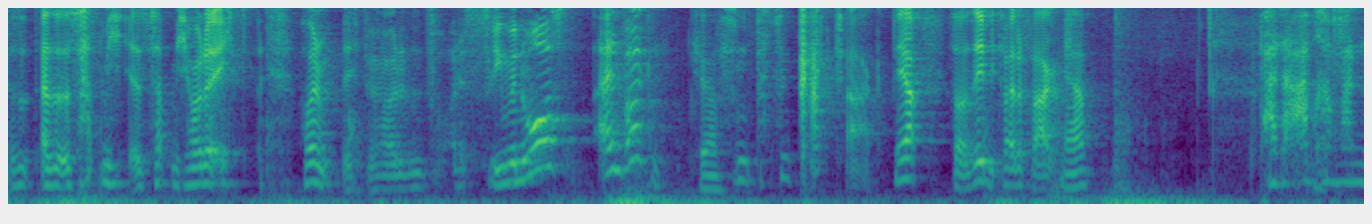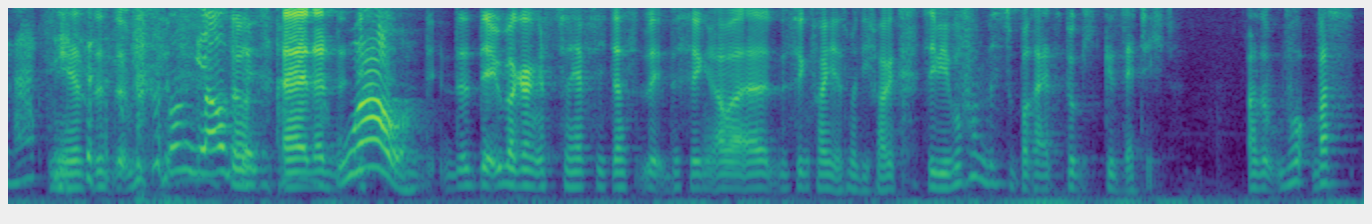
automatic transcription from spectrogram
Das ist, also es hat mich, es hat mich heute echt, heute, ich bin heute, heute fliegen wir nur aus allen Wolken. Tja. Was für ein, was für ein Kacktag. Ja. So, sehen die zweite Frage. Ja. Vater Abraham war ein Nazi. Nee, das ist, das ist unglaublich. So, äh, Wow. Der Übergang ist zu heftig, das, deswegen, aber äh, deswegen frage ich erstmal die Frage. Sebi, wovon bist du bereits wirklich gesättigt? Also, wo, was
